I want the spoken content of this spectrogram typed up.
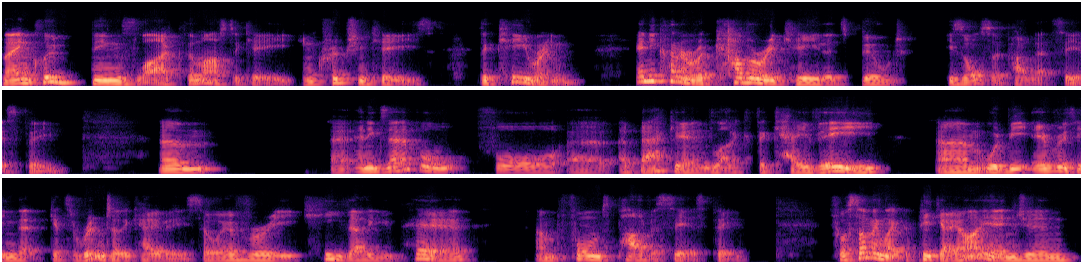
They include things like the master key, encryption keys, the keyring, any kind of recovery key that's built is also part of that CSP. Um, an example for a, a backend like the KV um, would be everything that gets written to the KV. So every key value pair um, forms part of a CSP. For something like the PKI engine,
